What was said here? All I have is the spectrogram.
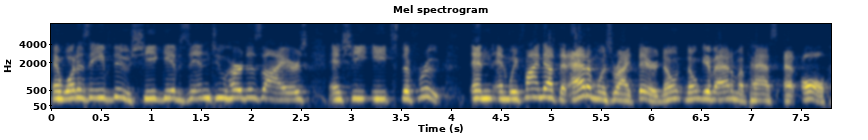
And what does Eve do? She gives in to her desires and she eats the fruit. And, and we find out that Adam was right there. Don't, don't give Adam a pass at all.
